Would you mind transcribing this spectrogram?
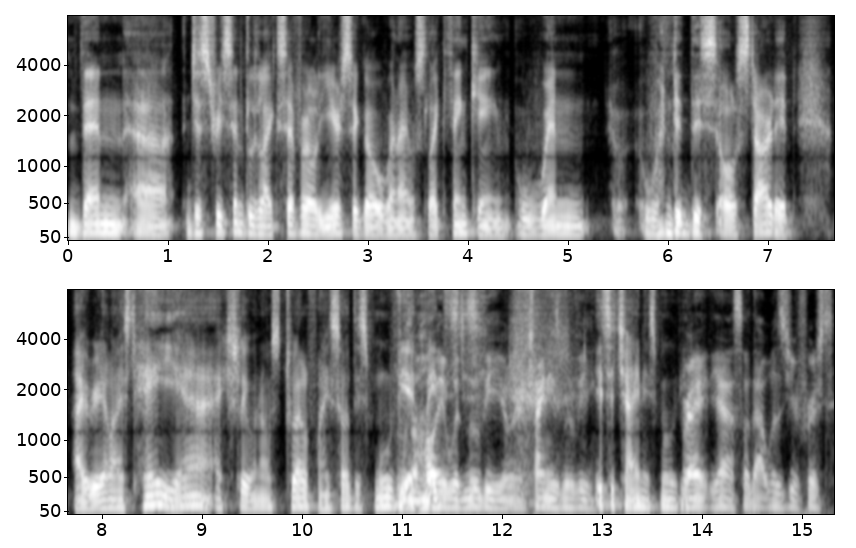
Then uh, just recently, like several years ago, when I was like thinking when when did this all started, I realized, hey, yeah, actually, when I was 12, I saw this movie. It was a Hollywood movie or a Chinese movie. It's a Chinese movie. Right. Yeah. So that was your first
